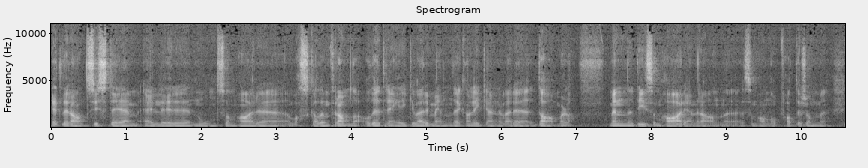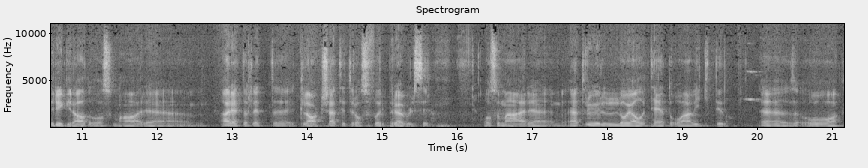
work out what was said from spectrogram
et eller annet system eller noen som har eh, vaska dem fram. Da. Og det trenger ikke være menn, det kan like gjerne være damer. da men de som har en eller annen eh, som han oppfatter som ryggrad, og som har, eh, har rett og slett eh, klart seg til tross for prøvelser. Og som er Jeg tror lojalitet òg er viktig. Da. Og,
